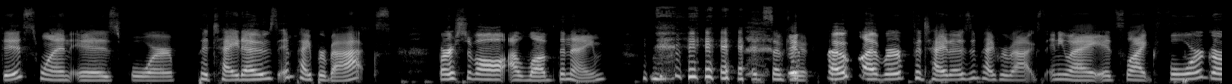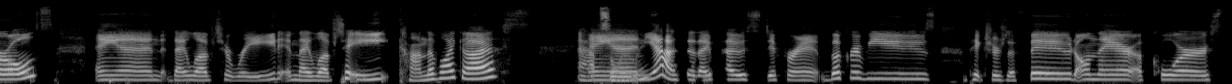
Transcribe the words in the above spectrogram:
this one is for potatoes and paperbacks. First of all, I love the name. it's so cute. It's so clever. Potatoes and paperbacks. Anyway, it's like four girls and they love to read and they love to eat, kind of like us. Absolutely. And yeah, so they post different book reviews, pictures of food on there, of course.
